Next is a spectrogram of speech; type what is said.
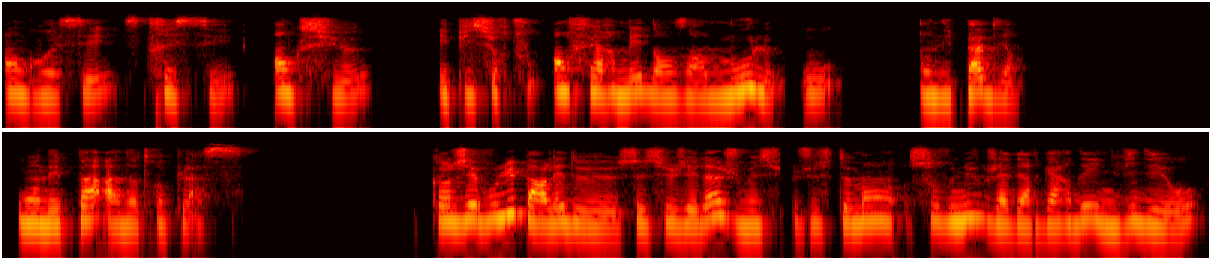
angoissé, stressé, anxieux, et puis surtout enfermé dans un moule où on n'est pas bien, où on n'est pas à notre place. Quand j'ai voulu parler de ce sujet-là, je me suis justement souvenu que j'avais regardé une vidéo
